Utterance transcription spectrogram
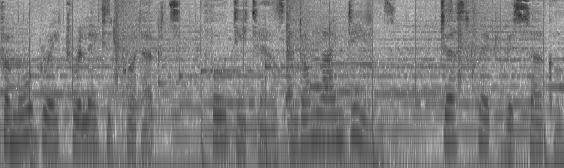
For more great related products, full details and online deals, just click this circle.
